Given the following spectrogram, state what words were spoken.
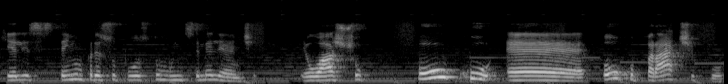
que eles têm um pressuposto muito semelhante. Eu acho pouco, é, pouco prático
